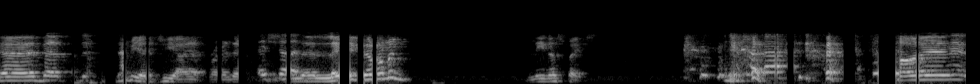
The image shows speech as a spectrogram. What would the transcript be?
Uh, that, that, that'd be a GIF right there. It Uh, should. ladies and gentlemen, Lina's face. so, uh, that,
